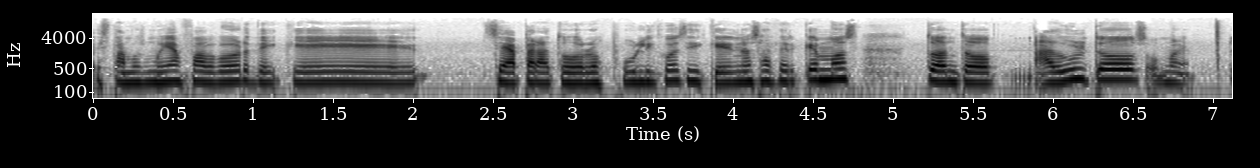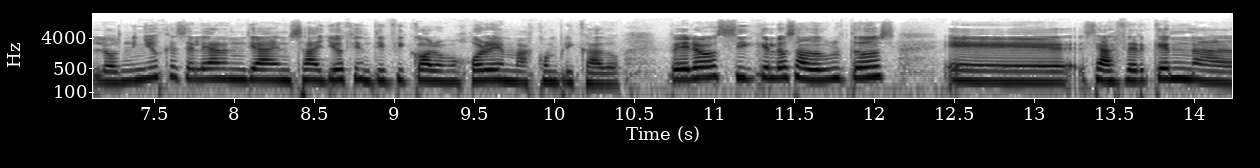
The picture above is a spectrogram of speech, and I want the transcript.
estamos muy a favor de que sea para todos los públicos y que nos acerquemos tanto adultos, los niños que se lean ya ensayo científico a lo mejor es más complicado, pero sí que los adultos eh, se acerquen a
